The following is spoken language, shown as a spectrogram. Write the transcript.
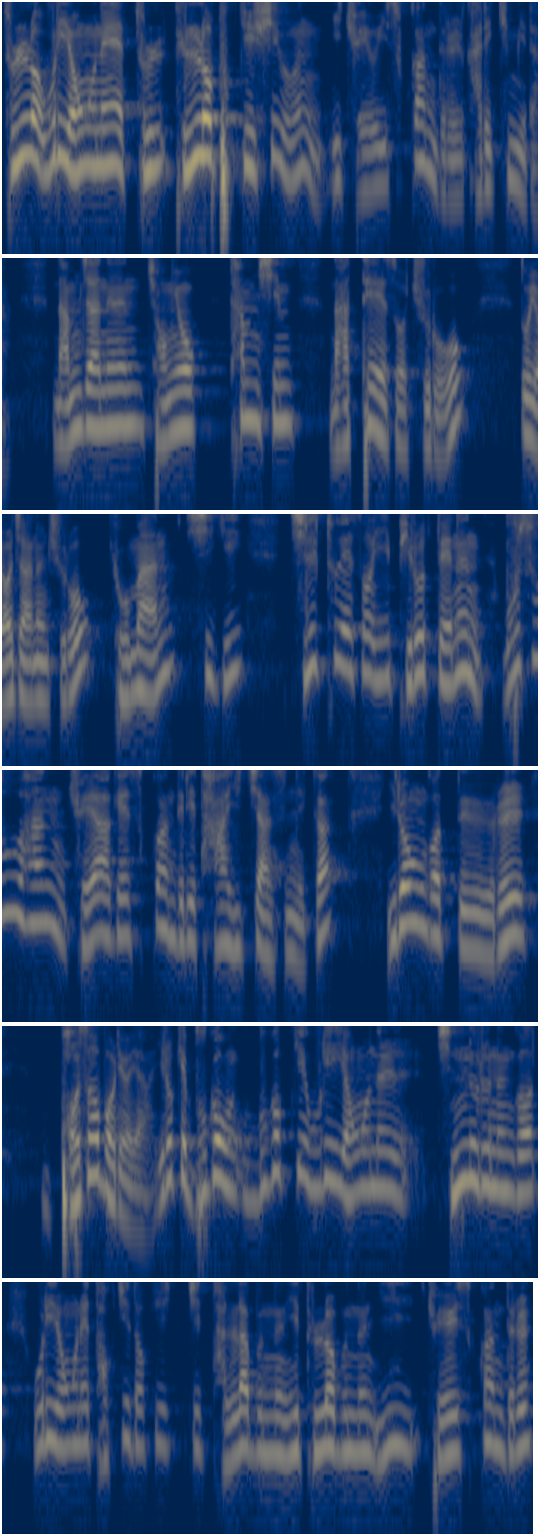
둘러 우리 영혼에 둘, 들러붙기 쉬운 이 죄의 습관들을 가리킵니다. 남자는 정욕, 탐심, 나태에서 주로 또 여자는 주로 교만, 시기, 질투에서 이 비롯되는 무수한 죄악의 습관들이 다 있지 않습니까? 이런 것들을 벗어버려야 이렇게 무거운 무겁게 우리 영혼을 짓누르는 것, 우리 영혼에 덕지덕지 달라붙는 이 들러붙는 이 죄의 습관들을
